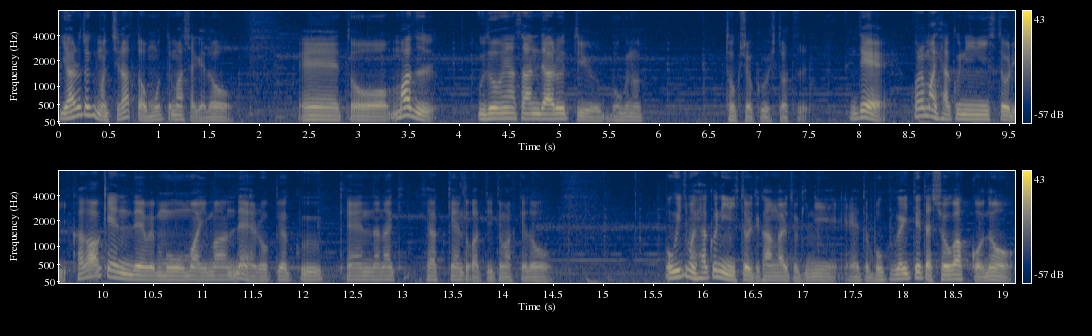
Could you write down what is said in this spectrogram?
やる時もちらっと思ってましたけどえーと、まずうどん屋さんであるっていう僕の特色一つ。でこれまあ100人に1人。香川県でもまあ今ね600件700件とかって言ってますけど僕いつも100人に1人って考える時に、えー、と僕が行ってた小学校の、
